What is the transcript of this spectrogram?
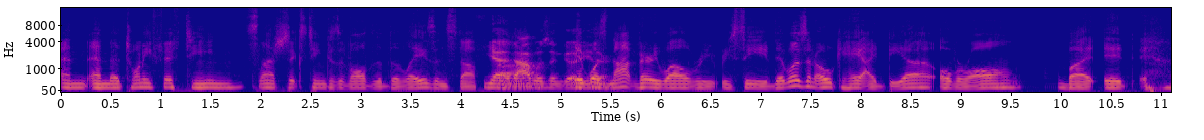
And and the 2015 slash 16 because of all the delays and stuff. yeah that um, wasn't good it was not very well re- received. It was an okay idea overall, but it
